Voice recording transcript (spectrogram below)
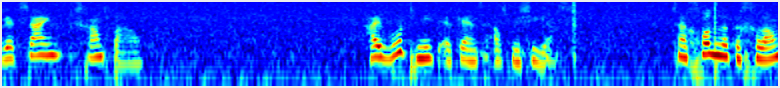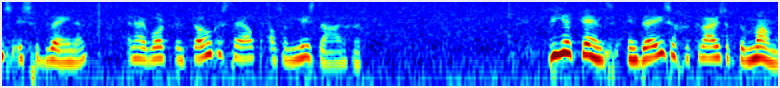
werd zijn schandpaal. Hij wordt niet erkend als Messias. Zijn goddelijke glans is verdwenen en hij wordt tentoongesteld als een misdadiger. Wie erkent in deze gekruisigde man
